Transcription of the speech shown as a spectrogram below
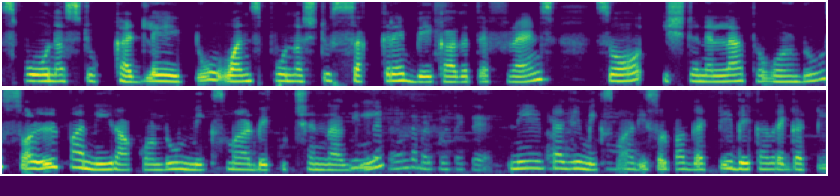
ಸ್ಪೂನಷ್ಟು ಕಡಲೆ ಹಿಟ್ಟು ಒಂದು ಸ್ಪೂನಷ್ಟು ಸಕ್ಕರೆ ಬೇಕಾಗುತ್ತೆ ಫ್ರೆಂಡ್ಸ್ ಸೊ ಇಷ್ಟನ್ನೆಲ್ಲ ತೊಗೊಂಡು ಸ್ವಲ್ಪ ನೀರು ಹಾಕ್ಕೊಂಡು ಮಿಕ್ಸ್ ಮಾಡಬೇಕು ಚೆನ್ನಾಗಿ. ನೀಟಾಗಿ ಮಿಕ್ಸ್ ಮಾಡಿ ಸ್ವಲ್ಪ ಗಟ್ಟಿ ಬೇಕಂದರೆ ಗಟ್ಟಿ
